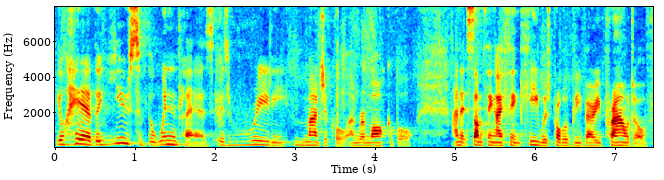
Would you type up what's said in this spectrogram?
You'll hear the use of the wind players is really magical and remarkable, and it's something I think he was probably very proud of.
